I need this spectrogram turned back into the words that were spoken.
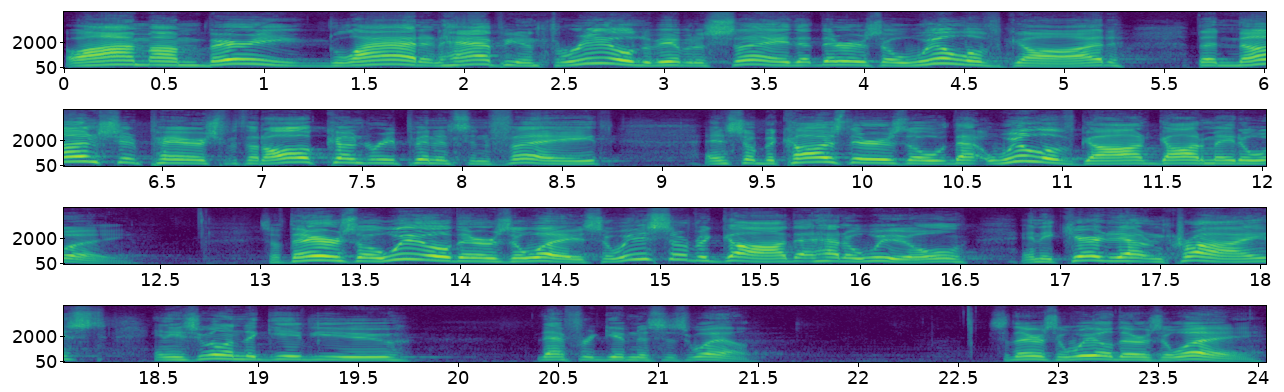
Well, I'm, I'm very glad and happy and thrilled to be able to say that there is a will of God that none should perish, but that all come to repentance and faith. And so, because there is a, that will of God, God made a way. So, if there's a will, there's a way. So, we serve a God that had a will, and He carried it out in Christ, and He's willing to give you that forgiveness as well. So, there's a will, there's a way.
